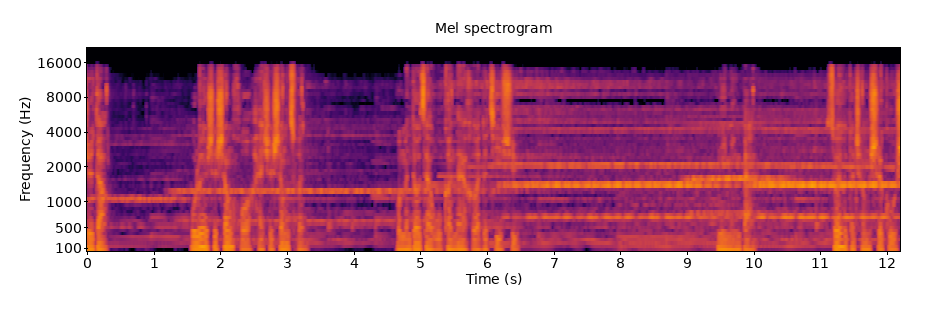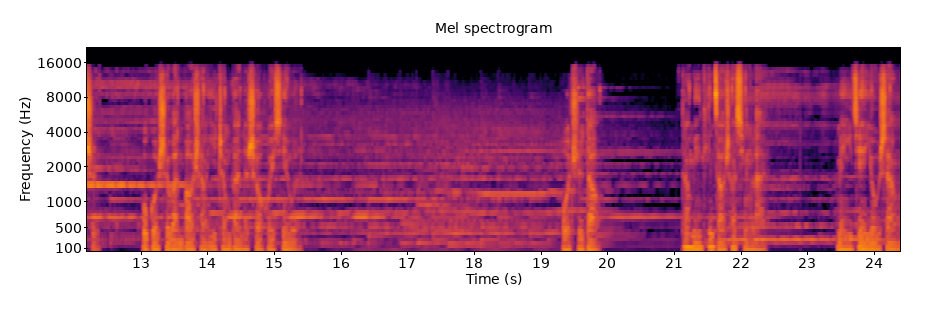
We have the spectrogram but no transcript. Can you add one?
知道，无论是生活还是生存，我们都在无可奈何的继续。你明白，所有的城市故事，不过是晚报上一整版的社会新闻。我知道，当明天早上醒来，每一件忧伤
